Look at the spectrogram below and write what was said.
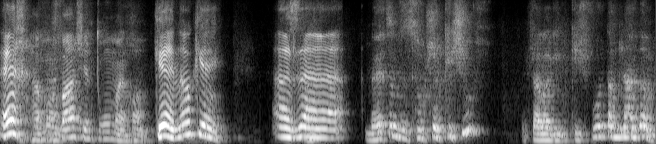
איך? המופע של טרומן. כן, אוקיי. אז... בעצם זה סוג של כישוף. אפשר להגיד, כישפו את הבני אדם.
